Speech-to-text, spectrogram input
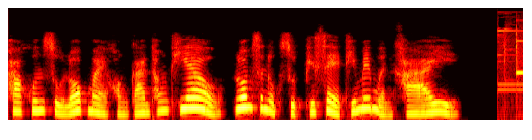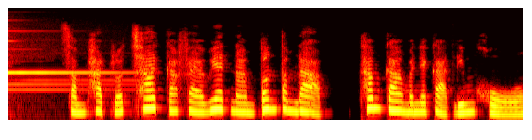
พาคุณสู่โลกใหม่ของการท่องเที่ยว ร่วมสนุกสุดพิเศษที่ไม่เหมือนใคร สัมผัสรสชาติกาแฟเวียดนามต้นตำรับท่ามกลางบรรยากาศริมโขง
